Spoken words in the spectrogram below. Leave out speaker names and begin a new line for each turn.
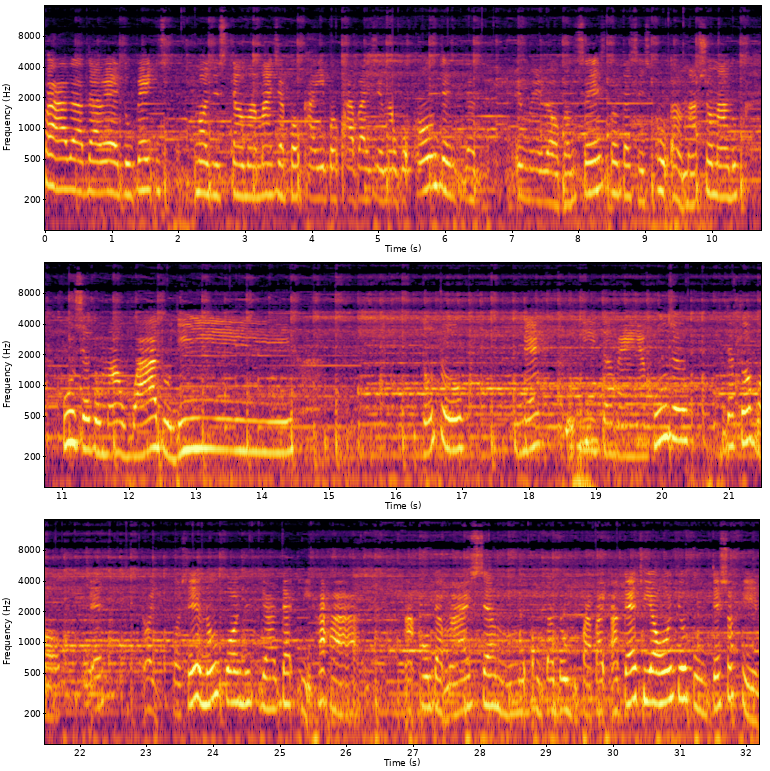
Fala galera do bem, nós estamos a mais de fazer novo ontem é melhor para vocês, para vocês amar chamado Puxa do Malvado de Doutor, né? E também a Puxa da avó, né? Você não pode tirar daqui, haha a onda Márcia no computador do papai até dia 11 de outubro, terça-feira.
